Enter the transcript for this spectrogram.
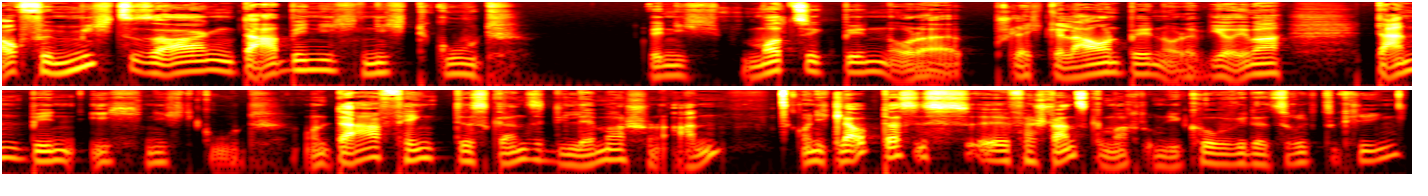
auch für mich zu sagen, da bin ich nicht gut. Wenn ich motzig bin oder schlecht gelaunt bin oder wie auch immer, dann bin ich nicht gut. Und da fängt das ganze Dilemma schon an. Und ich glaube, das ist äh, verstandsgemacht, um die Kurve wieder zurückzukriegen.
